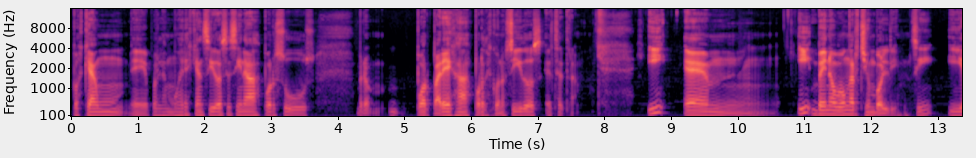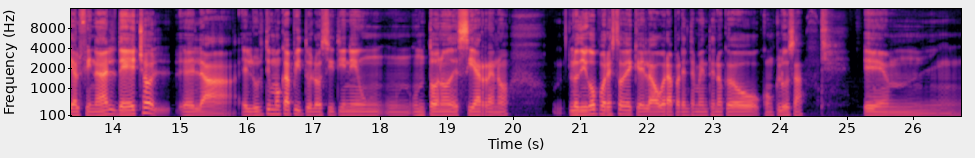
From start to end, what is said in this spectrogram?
pues, que han, eh, pues, las mujeres que han sido asesinadas por sus, bueno, por parejas, por desconocidos, etc. Y, eh, y Beno Archimboldi, ¿sí? Y al final, de hecho, eh, el, último capítulo sí tiene un, tono de cierre, ¿no? Lo digo por esto de que la obra aparentemente no quedó conclusa. Em,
